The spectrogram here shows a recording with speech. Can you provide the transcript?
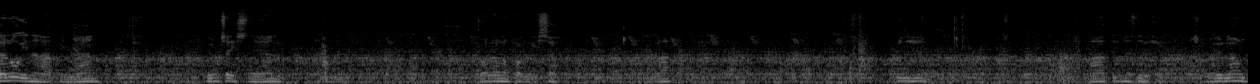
Pagkaluin na natin yan. Good size na yan. Ito ng pag-isa. Diba? Ano yun? Matig na siya. So yun lang.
